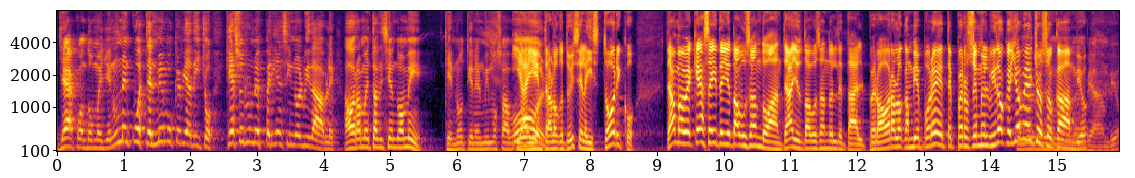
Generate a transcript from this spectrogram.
Ya cuando me llenó una encuesta, el mismo que había dicho que eso era una experiencia inolvidable, ahora me está diciendo a mí que no tiene el mismo sabor. Y ahí entra lo que tú dices, el histórico. Déjame ver qué aceite yo estaba usando antes. Ah, yo estaba usando el de tal, pero ahora lo cambié por este, pero se me olvidó que yo había hecho esos cambios. Cambio.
